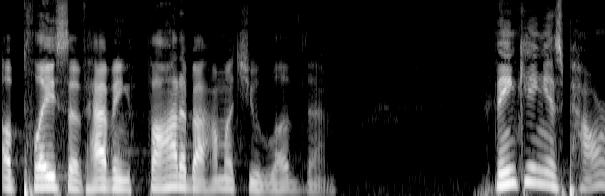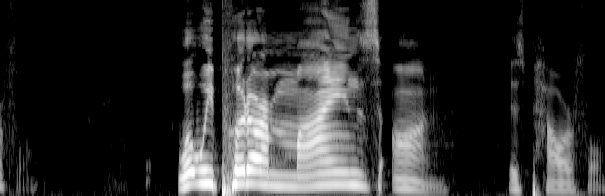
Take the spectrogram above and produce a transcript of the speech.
a place of having thought about how much you love them, thinking is powerful. What we put our minds on is powerful.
